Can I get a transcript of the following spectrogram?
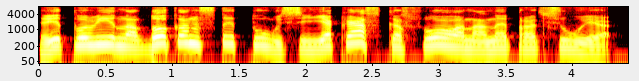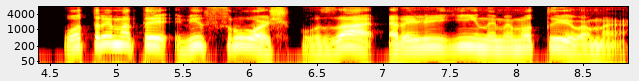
відповідно до Конституції, яка скасована не працює, отримати відсрочку за релігійними мотивами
